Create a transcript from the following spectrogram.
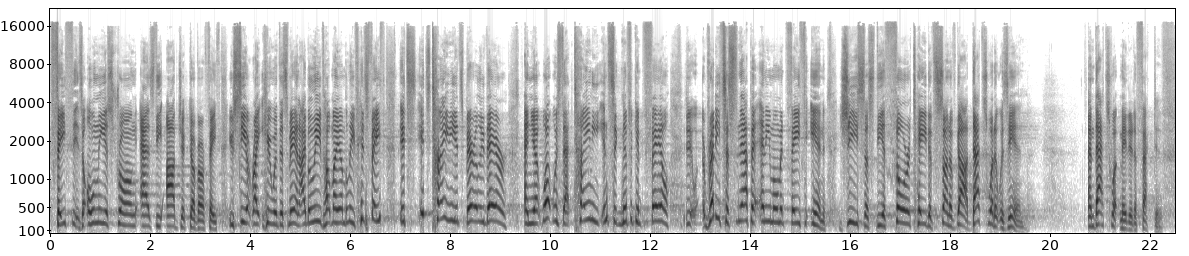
Faith is only as strong as the object of our faith. You see it right here with this man. I believe, help my unbelief. His faith, it's, it's tiny, it's barely there. And yet, what was that tiny, insignificant fail, ready to snap at any moment faith in? Jesus, the authoritative Son of God. That's what it was in. And that's what made it effective.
